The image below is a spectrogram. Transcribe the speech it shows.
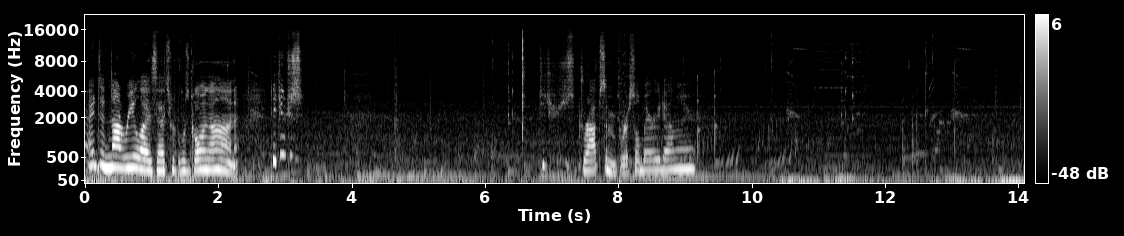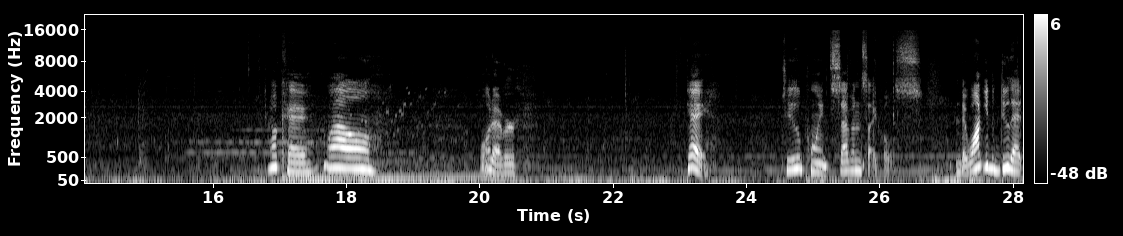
I did not realize that's what was going on. Did you just... Did you just drop some bristleberry down there? Okay, well... Whatever. Okay. 2.7 cycles. And they want you to do that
